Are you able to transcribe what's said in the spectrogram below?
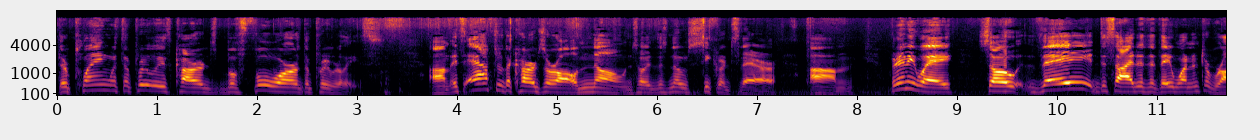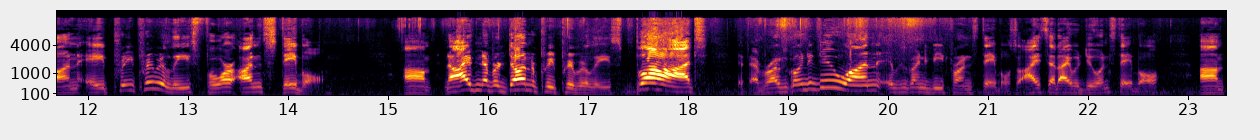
they're playing with the pre-release cards before the pre-release. Um, it's after the cards are all known, so there's no secrets there. Um, but anyway, so they decided that they wanted to run a pre pre release for Unstable. Um, now, I've never done a pre pre release, but if ever I was going to do one, it was going to be for Unstable. So I said I would do Unstable. Um,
